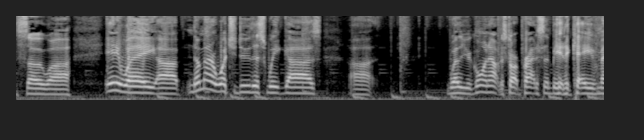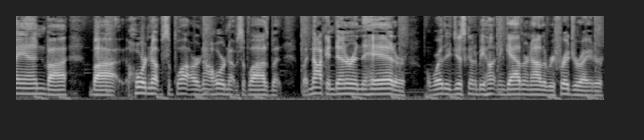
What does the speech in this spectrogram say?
So uh, anyway, uh, no matter what you do this week, guys, uh, whether you're going out to start practicing being a caveman by by hoarding up supply or not hoarding up supplies, but but knocking dinner in the head, or or whether you're just going to be hunting and gathering out of the refrigerator,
